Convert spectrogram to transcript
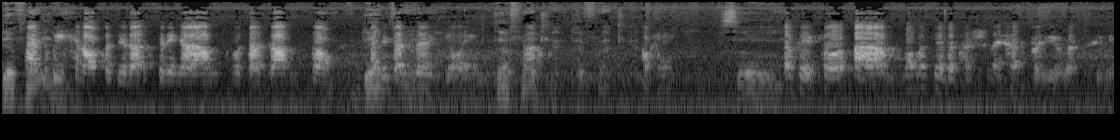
Definitely. And Definitely. we can also do that sitting around with our drums. So I think that's very Definitely. healing. Definitely, definitely. Okay. So, Okay, so um, what was the other question I had for you? Let's see.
